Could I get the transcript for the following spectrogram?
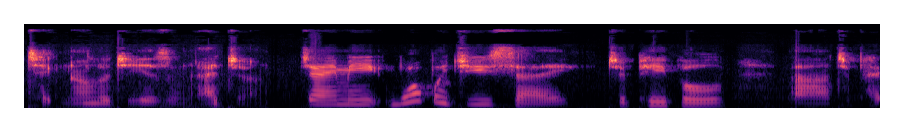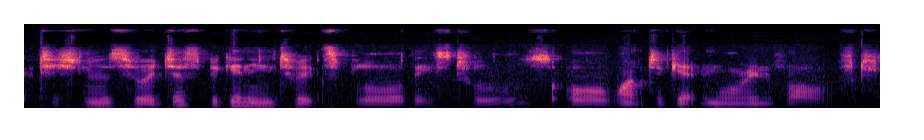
technology as an adjunct. Jamie, what would you say to people, uh, to practitioners who are just beginning to explore these tools or want to get more involved?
